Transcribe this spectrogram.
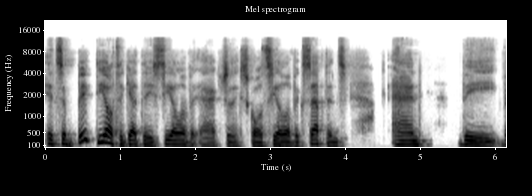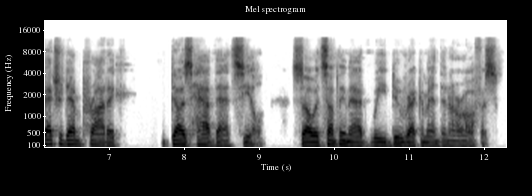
it's a big deal to get the seal of actually it's called seal of acceptance. And the Vetradent product does have that seal. So it's something that we do recommend in our office.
